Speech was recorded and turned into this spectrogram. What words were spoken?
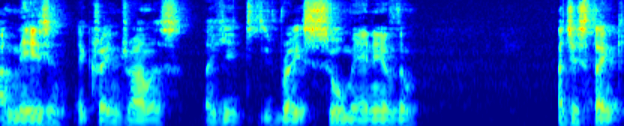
amazing at crime dramas. Like he, he writes so many of them. I just think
